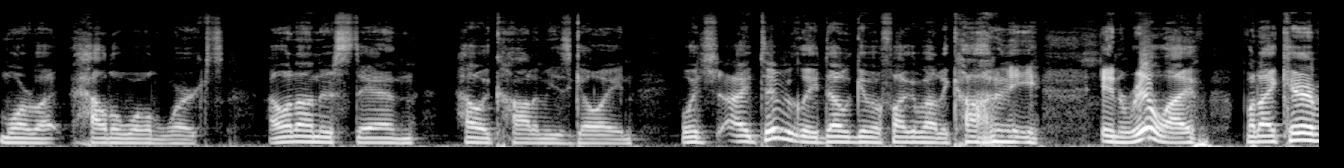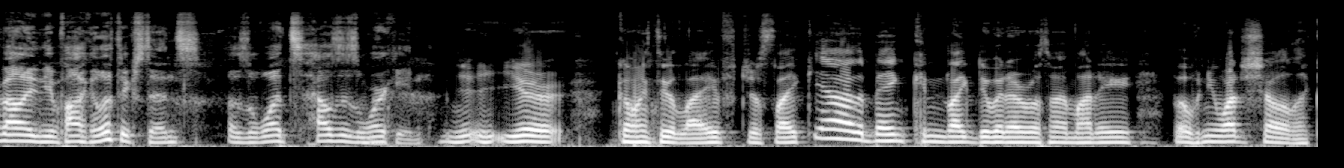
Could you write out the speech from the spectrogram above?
more about how the world works. I want to understand how economy is going, which I typically don't give a fuck about economy in real life, but I care about it in the apocalyptic sense. As what's how's this working? You're going through life just like, yeah, the bank can like do whatever with my money, but when you watch a show, like,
